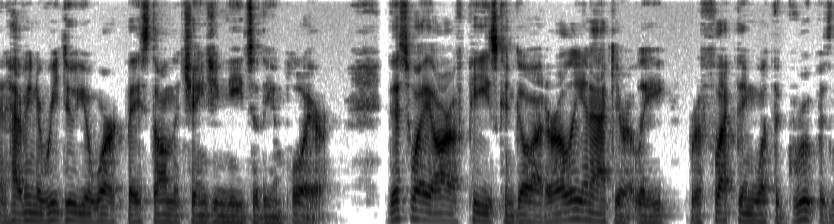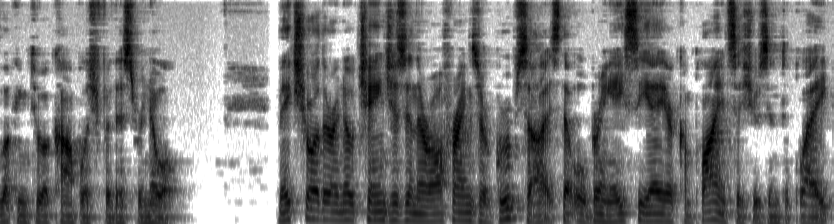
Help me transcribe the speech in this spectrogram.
and having to redo your work based on the changing needs of the employer. This way RFPs can go out early and accurately, reflecting what the group is looking to accomplish for this renewal. Make sure there are no changes in their offerings or group size that will bring ACA or compliance issues into play,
